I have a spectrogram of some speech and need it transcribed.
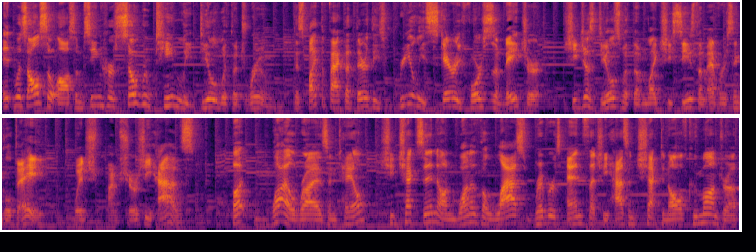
It was also awesome seeing her so routinely deal with the Druun. Despite the fact that they're these really scary forces of nature, she just deals with them like she sees them every single day, which I'm sure she has. But while Raya's in Tail, she checks in on one of the last river's ends that she hasn't checked in all of Kumandra,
